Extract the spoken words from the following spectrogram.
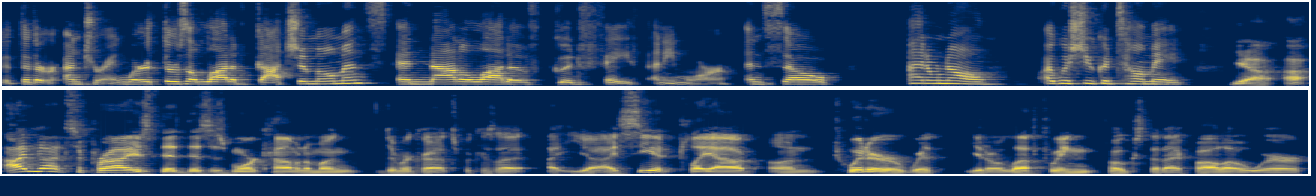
that they're entering, where there's a lot of gotcha moments and not a lot of good faith anymore. And so I don't know. I wish you could tell me. Yeah, I, am not surprised that this is more common among Democrats because I, I, yeah, I see it play out on Twitter with you know left wing folks that I follow where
